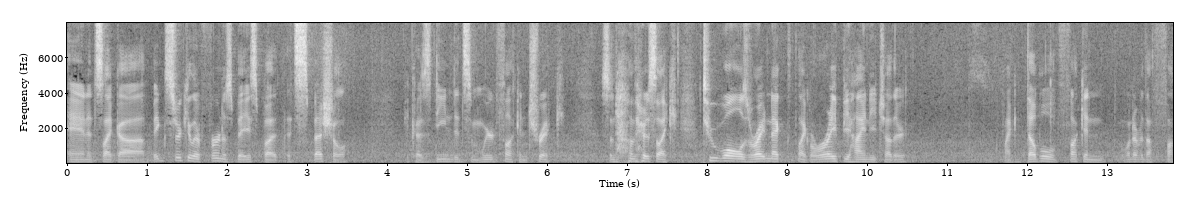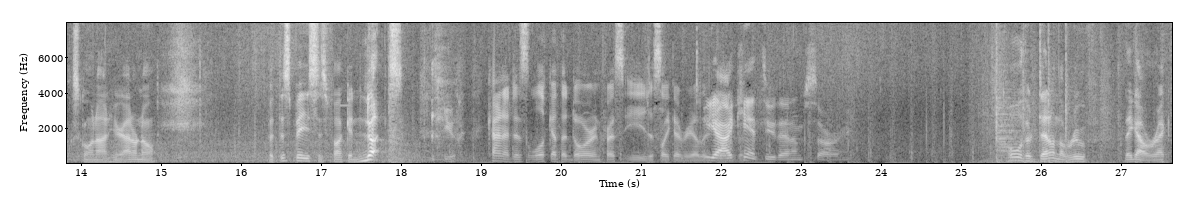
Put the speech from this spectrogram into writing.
and it's like a big circular furnace base, but it's special because Dean did some weird fucking trick. So now there's like two walls right next, like right behind each other, like double fucking whatever the fuck's going on here. I don't know. But this base is fucking nuts. You kind of just look at the door and press E, just like every other. Yeah, door, I but- can't do that. I'm sorry. Oh, they're dead on the roof. They got wrecked.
